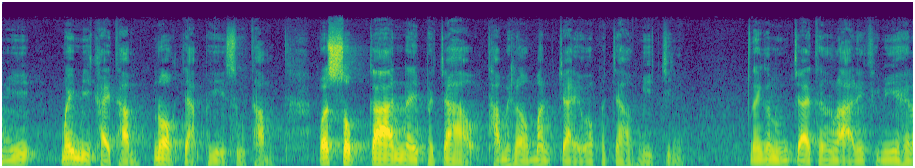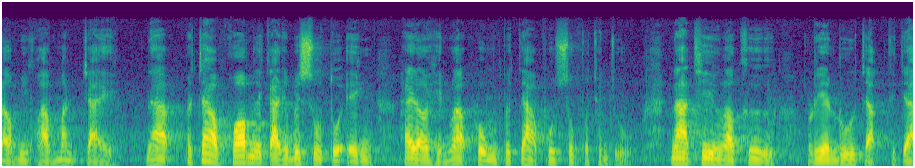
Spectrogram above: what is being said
ำนี้ไม่มีใครทำนอกจากพระเยซูทำประสบการณ์ในพระเจ้าทำให้เรามั่นใจว่าพระเจ้ามีจริง นั้นก็หนุนใจทั้งหลายในทีนี้ให้เรามีความมั่นใจนะครับพระเจ้าพร้อมในการจะพิสูจน์ตัวเอง ให้เราเห็นว่าพระองค์เป็นพระเจ้าผู้ทรงพระชนอยู่ หน้าที่ของเราคือเรียนรู้จักที่จะ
